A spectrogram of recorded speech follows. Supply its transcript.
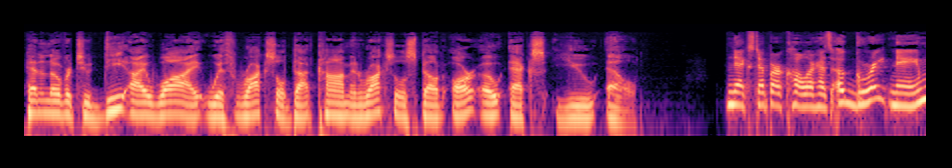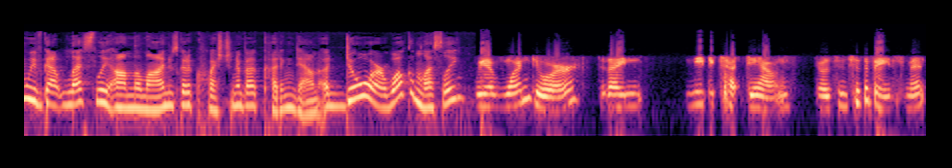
head on over to DIY with. And Roxul is spelled R O X U L. Next up, our caller has a great name. We've got Leslie on the line who's got a question about cutting down a door. Welcome, Leslie. We have one door that I need to cut down. Goes into the basement.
